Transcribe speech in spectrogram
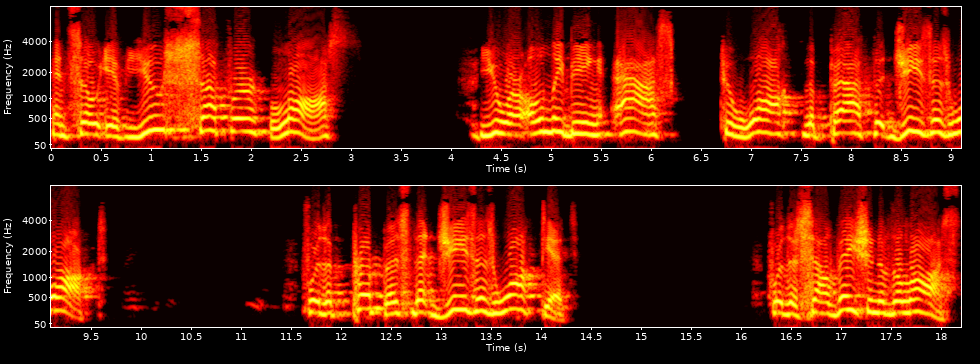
And so if you suffer loss, you are only being asked to walk the path that Jesus walked for the purpose that Jesus walked it for the salvation of the lost.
